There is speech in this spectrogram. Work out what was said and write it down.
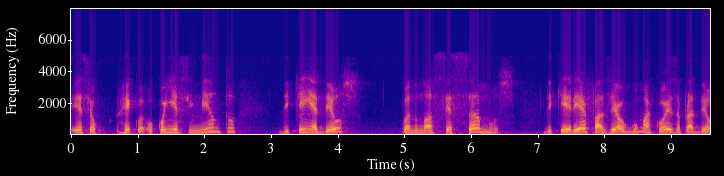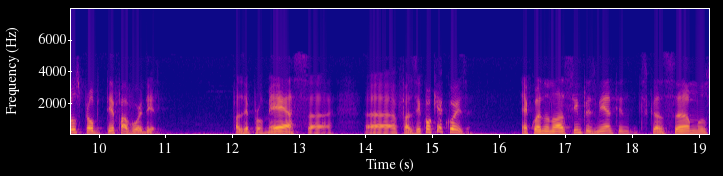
esse é o, o conhecimento de quem é Deus quando nós cessamos de querer fazer alguma coisa para Deus para obter favor dele. Fazer promessa, uh, fazer qualquer coisa. É quando nós simplesmente descansamos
